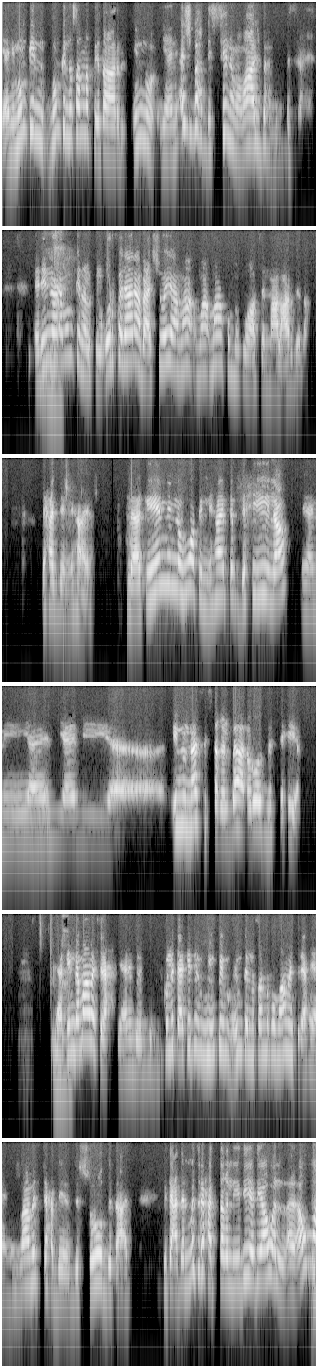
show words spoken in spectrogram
يعني ممكن ممكن نصنف في إطار إنه يعني أشبه بالسينما ما أشبه بالمسرح. يعني أنا نعم. ممكن في الغرفة ده أنا بعد شوية ما ما ما أكون متواصل مع العرض ده لحد النهاية. لكن إنه هو في النهاية بتبقى حيلة يعني يعني, يعني إنه الناس تستغل بها عروض مسرحية نعم. لكن ده ما مسرح. يعني بكل تأكيد يمكن يمكن نصنفه ما مسرح يعني. ما مسرح بالشروط بتاعت بتاعت المسرح التقليدية دي أو ال- أو ما.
